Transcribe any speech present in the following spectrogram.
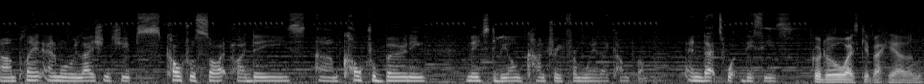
um, plant-animal relationships, cultural site IDs, um, cultural burning needs to be on country from where they come from. And that's what this is. Good to always get back out on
